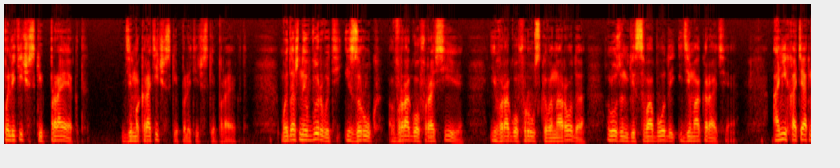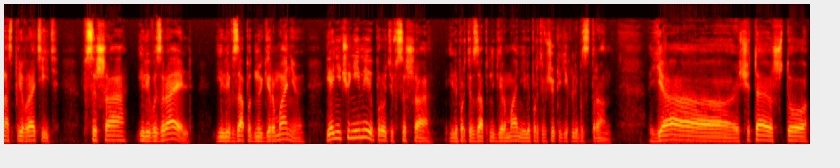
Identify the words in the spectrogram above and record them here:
политический проект, демократический политический проект. Мы должны вырвать из рук врагов России и врагов русского народа лозунги свободы и демократии. Они хотят нас превратить в США или в Израиль, или в Западную Германию. Я ничего не имею против США, или против Западной Германии, или против еще каких-либо стран. Я считаю, что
